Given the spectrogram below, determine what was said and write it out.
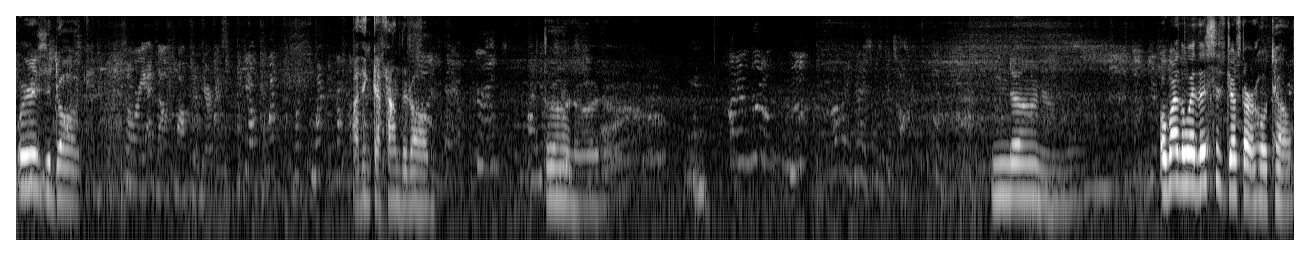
Where is the dog? I think I found the dog. Dun, dun. Oh, by the way, this is just our hotel. To?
